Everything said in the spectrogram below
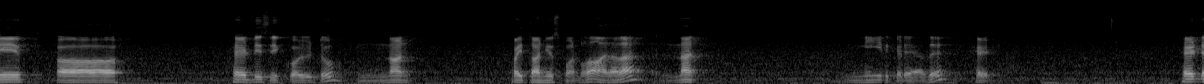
if head is equal to none Python use பண்ணுறோம் அதனால் நன் நீடு கிடையாது. ஹெட் ஹெட்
